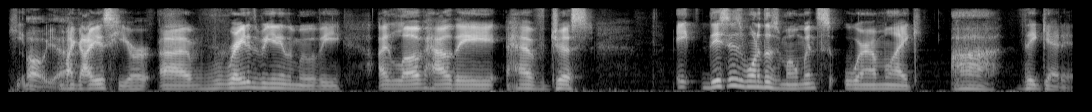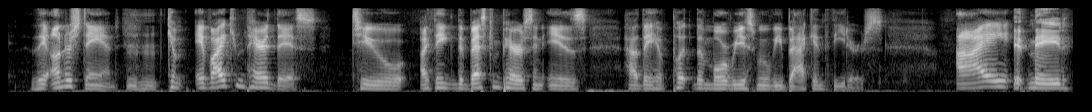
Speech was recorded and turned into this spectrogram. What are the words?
He, Oh, yeah. my guy is here. Uh, right at the beginning of the movie, I love how they have just it this is one of those moments where I'm like, ah, they get it. They understand. Com- if I compared this to, I think the best comparison is how they have put the Morbius movie back in theaters. I It made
